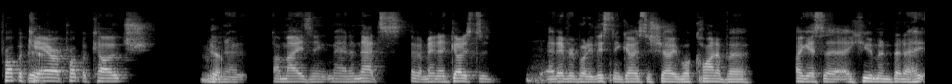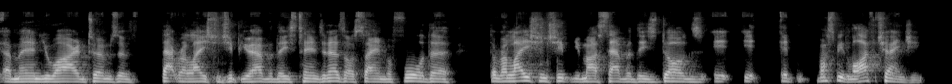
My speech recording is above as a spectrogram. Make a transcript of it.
proper Yeah. care, a proper coach. Yeah, You know, amazing man, and that's I mean it goes to and everybody listening goes to show you what kind of a I guess a, a human, but a, a man you are in terms of that relationship you have with these teams. And as I was saying before, the the relationship you must have with these dogs, it it it must be life changing,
